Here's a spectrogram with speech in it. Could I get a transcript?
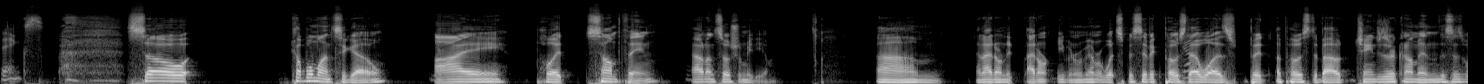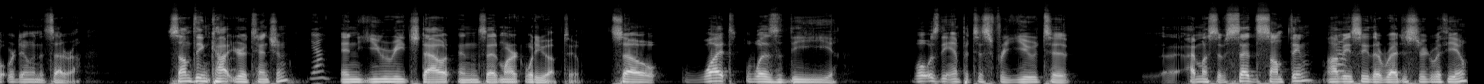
Thanks. So a couple months ago, I put something out on social media. Um, and I don't I don't even remember what specific post that was, but a post about changes are coming, this is what we're doing, etc. Something caught your attention Yeah. and you reached out and said, "Mark, what are you up to?" So, what was the what was the impetus for you to uh, I must have said something, obviously, that registered with you.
